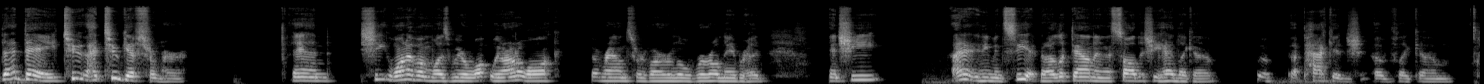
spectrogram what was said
that day, two had two gifts from her, and she one of them was we were we were on a walk around sort of our little rural neighborhood, and she I didn't even see it, but I looked down and I saw that she had like a a, a package of like um I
